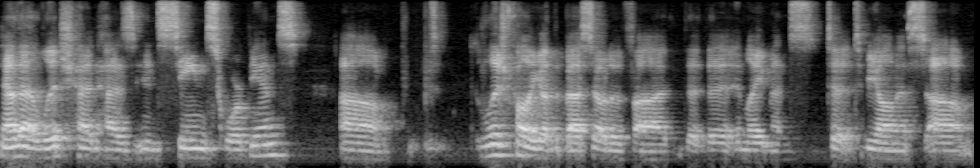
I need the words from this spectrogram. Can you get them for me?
Now that Lich had, has insane scorpions, um, Lich probably got the best out of uh, the, the enlightenments, to, to be honest. Um,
